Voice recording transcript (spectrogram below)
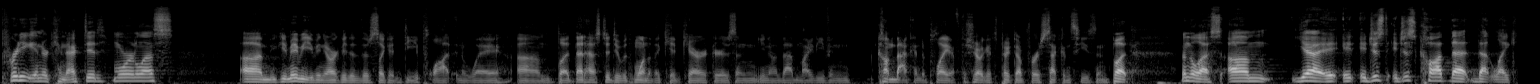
pretty interconnected, more or less. Um, you could maybe even argue that there's like a D plot in a way, um, but that has to do with one of the kid characters, and you know that might even come back into play if the show gets picked up for a second season. But nonetheless, um, yeah, it, it just it just caught that that like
